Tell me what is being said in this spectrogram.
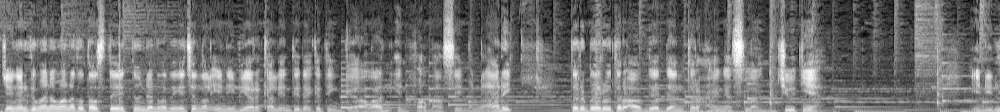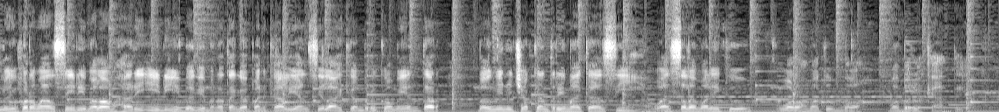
Jangan ke mana-mana tetap stay tune dan pantengin channel ini biar kalian tidak ketinggalan informasi menarik, terbaru, terupdate, dan terhangat selanjutnya. Ini dulu informasi di malam hari ini. Bagaimana tanggapan kalian? Silahkan berkomentar. Bang ucapkan terima kasih. Wassalamualaikum warahmatullahi wabarakatuh.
